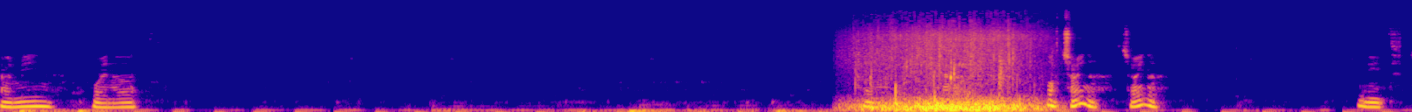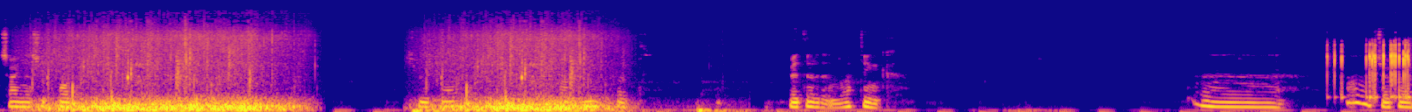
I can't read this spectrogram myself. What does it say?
Famine, why not? Um, oh, China, China. We need China support. But better than nothing. Uh, oh, Japan.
